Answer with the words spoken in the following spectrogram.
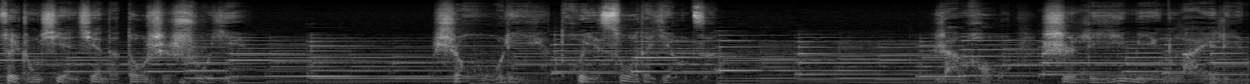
最终显现的都是树叶，是狐狸退缩的影子，然后是黎明来临。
